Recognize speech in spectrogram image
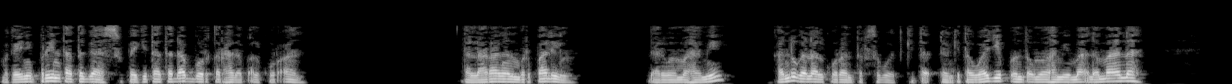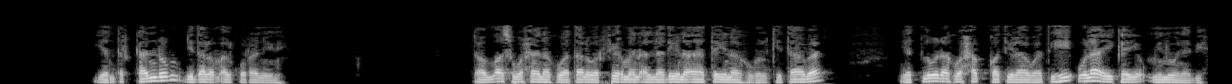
Maka ini perintah tegas supaya kita tadabbur terhadap Al-Quran. Dan larangan berpaling dari memahami kandungan Al-Quran tersebut. Kita, dan kita wajib untuk memahami makna-makna yang terkandung di dalam Al-Quran ini. Allah subhanahu wa ta'ala berfirman, Alladzina atainahumul kitaba, yatlunahu haqqa tilawatihi, ulaika yu'minuna bih.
